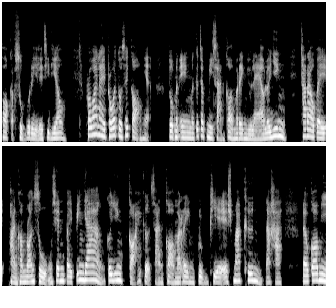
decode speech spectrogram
พอๆกับสูบบุหรี่เลยทีเดียว เพราะว่าอะไร เพราะว่าตัวไส้กรอกเนี่ยตัวมันเองมันก็จะมีสารก่อมะเร็งอยู่แล้ว แล้วยิ่งถ้าเราไปผ่านความร้อนสูง เช่นไปปิ้งย่าง ก็ยิ่งก่อให้เกิดสารก่อมะเร็งกลุ่ม PAH มากขึ้นนะคะ แล้วก็มี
